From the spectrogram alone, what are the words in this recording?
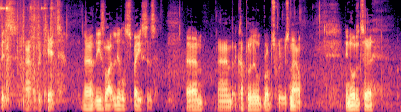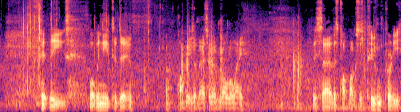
bits out of the kit. Uh, these are like little spacers. Um, and a couple of little grub screws. Now, in order to fit these, what we need to do, I'll pop these up there so they don't roll away. This uh, this top box has proven pretty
